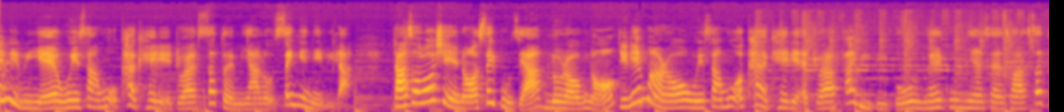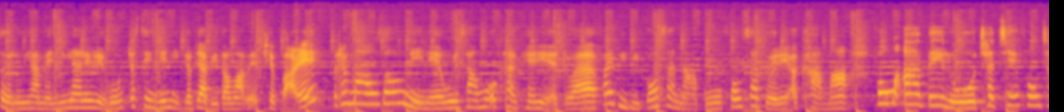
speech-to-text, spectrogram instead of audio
5BB ရဲ့ဝန်ဆောင်မှုအခက်အခဲတွေအတွက်ဆက်သွယ်မရလို့စိတ်ညစ်နေပြီလား ဒါဆိုလို့ရှိရင်တော့စိတ်ပူစရာမလိုတော့ဘူးနော်ဒီနေ့မှာတော့ဝန်ဆောင်မှုအခက်အခဲတဲ့အတွက် 5BB ကိုလွယ်ကူမြန်ဆန်စွာဆက်သွယ်လို့ရမယ့်နည်းလမ်းလေးတွေကိုတစ်ဆင့်ချင်းညီပြောပြပေးသွားမှာပဲဖြစ်ပါတယ်ပထမဆုံးအနေနဲ့ဝန်ဆောင်မှုအခက်အခဲတဲ့အတွက် 5BB call center ကိုဖုန်းဆက်သွယ်တဲ့အခါမှာဖုန်းမအားသေးလို့ချက်ချင်းဖုန်းချ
